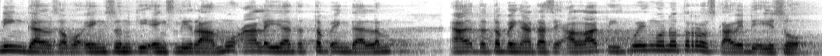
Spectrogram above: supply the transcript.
ninggal sapa ingsun ki ing sliramu alaiha tetep ing dalem tetep ing atase alati kuwe ngono terus kawe di esuk.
